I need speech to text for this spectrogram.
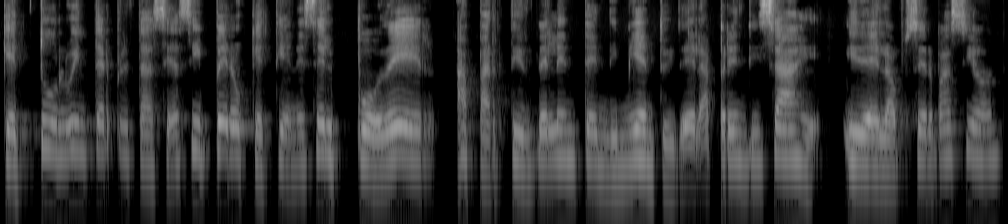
que tú lo interpretaste así, pero que tienes el poder a partir del entendimiento y del aprendizaje y de la observación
